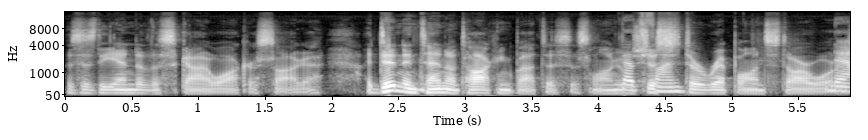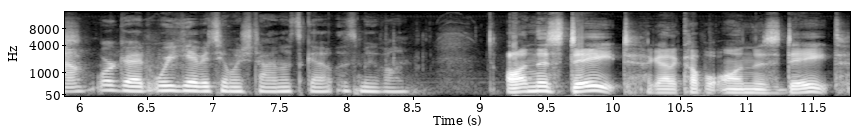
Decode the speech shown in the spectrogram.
This is the end of the Skywalker saga. I didn't intend on talking about this this long. It That's was just fine. to rip on Star Wars. No, we're good. We gave it too much time. Let's go. Let's move on. On this date, I got a couple on this date.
